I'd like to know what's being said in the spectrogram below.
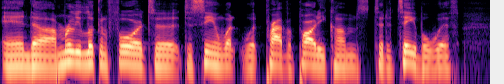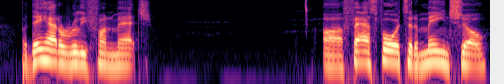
And uh, I'm really looking forward to to seeing what what Private Party comes to the table with. But they had a really fun match. Uh, fast forward to the main show.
